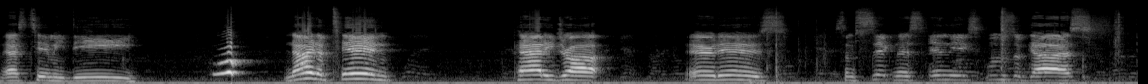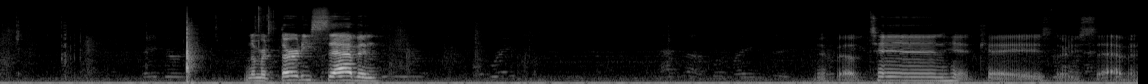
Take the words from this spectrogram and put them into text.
That's Timmy D. Woo! 9 of 10. Patty drop. There it is. Some sickness in the exclusive, guys. Number 37. FL 10, hit K's 37.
